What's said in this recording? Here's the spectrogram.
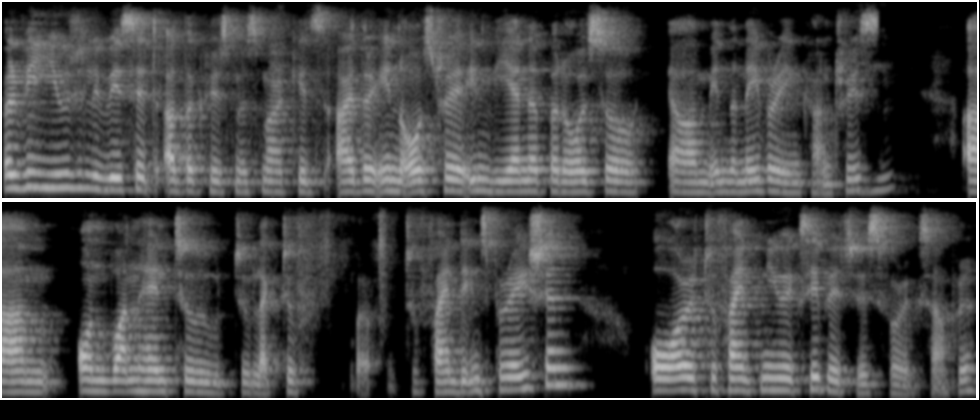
Well, we usually visit other Christmas markets, either in Austria, in Vienna, but also um, in the neighboring countries. Mm -hmm um, on one hand to to like to to find the inspiration or to find new exhibitors, for example.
